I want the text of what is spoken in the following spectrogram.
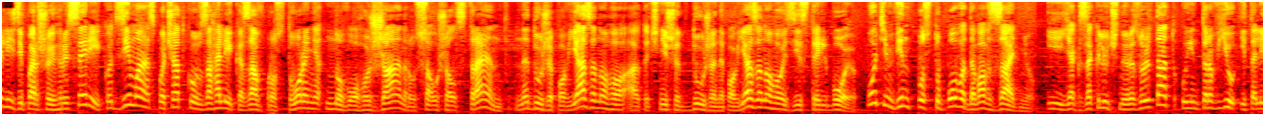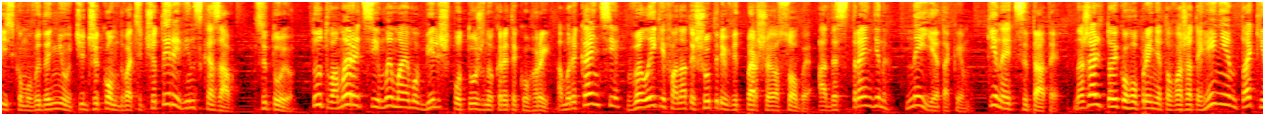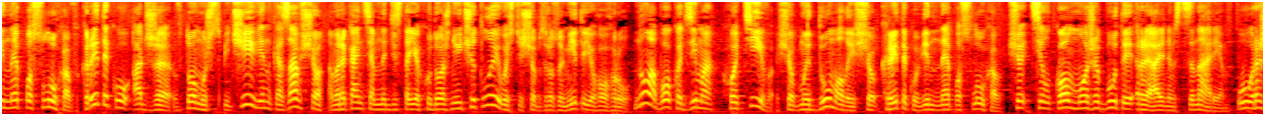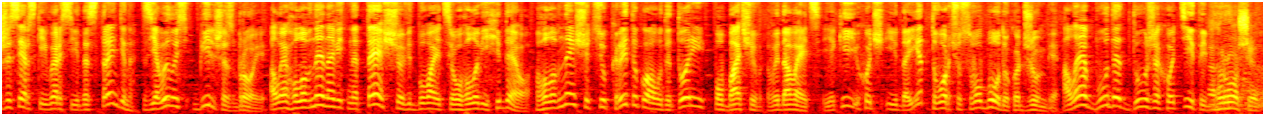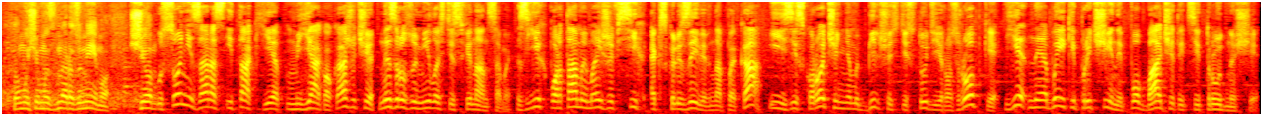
релізі першої гри серії Кодзіма спочатку взагалі казав про створення нового жанру social strand, не дуже пов'язаного, а точніше дуже не пов'язаного зі стрільбою. Потім він поступово давав задню, і як заключний результат у інтерв'ю італійському виданню TGCom 24 він сказав: цитую. Тут в Америці ми маємо більш потужну критику гри. Американці великі фанати шутерів від першої особи, а Death Stranding не є таким. Кінець цитати. На жаль, той, кого прийнято вважати генієм, так і не послухав критику, адже в тому ж спічі він казав, що американцям не дістає художньої чутливості, щоб зрозуміти його гру. Ну або Кодзіма хотів, щоб ми думали, що критику він не послухав, що цілком може бути реальним сценарієм. У режисерській версії Death Stranding з'явилось більше зброї, але головне навіть не те, що відбувається у голові Хідео. Головне, що цю критику аудиторії побачив видавець, який, хоч і дає творчу свободу Коджумбі, але буде дуже хотіти. гроші, тому що ми розуміємо, що У Sony зараз і так є, м'яко кажучи, незрозумілості з фінансами. З їх портами майже всіх ексклюзивів на ПК і зі скороченнями більшості студій розробки є неабиякі причини побачити ці труднощі.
